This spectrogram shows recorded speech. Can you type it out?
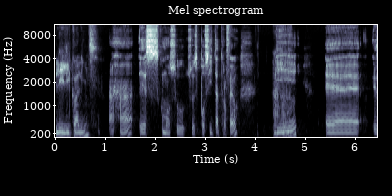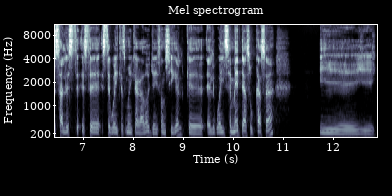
Lily Collins. Ajá, es como su, su esposita trofeo. Ajá. Y eh, sale este, este, este güey que es muy cagado, Jason Siegel, que el güey se mete a su casa y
